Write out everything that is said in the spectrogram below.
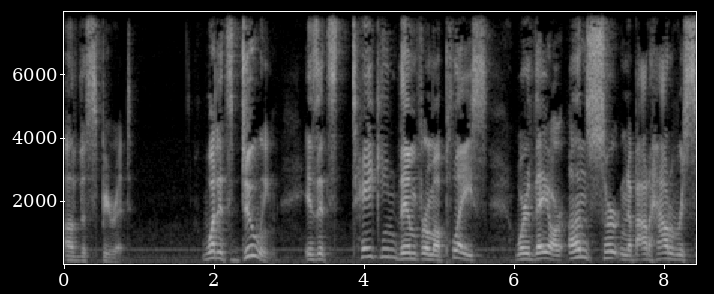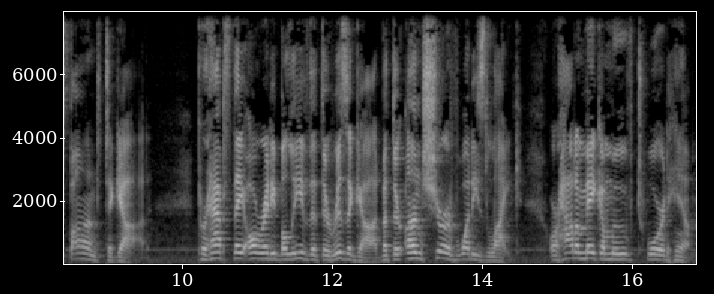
of the Spirit. What it's doing is it's taking them from a place where they are uncertain about how to respond to God. Perhaps they already believe that there is a God, but they're unsure of what He's like or how to make a move toward Him.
